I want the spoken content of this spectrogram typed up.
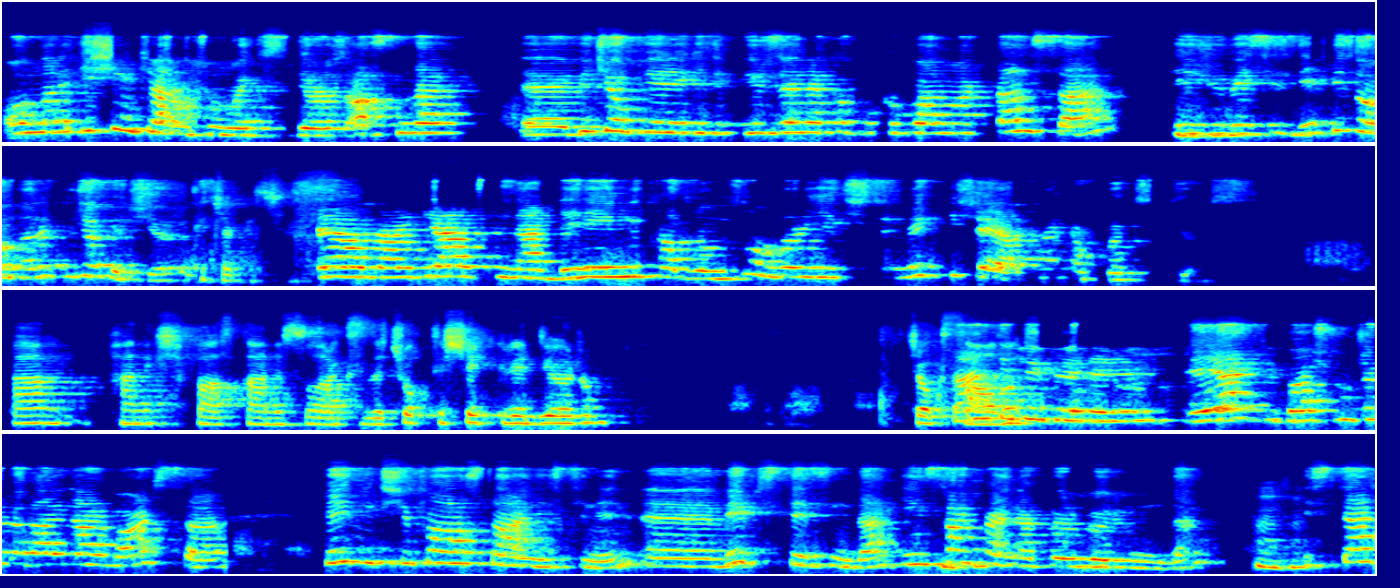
onlara iş imkanı sunmak istiyoruz. Aslında e, birçok yere gidip yüzlerine kapı kapanmaktansa tecrübesiz diye biz onlara kucak açıyoruz. Küçük açık. Beraber gelsinler, deneyimli kadromuzu onları yetiştirmek, iş hayatına katmak istiyoruz. Ben Pendik Şifa Hastanesi olarak size çok teşekkür ediyorum. Çok sağ Ben olun. teşekkür ederim. Eğer ki başvuracak adaylar varsa Pendik Şifa Hastanesi'nin e, web sitesinden, insan kaynakları bölümünden Hı hı. ister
